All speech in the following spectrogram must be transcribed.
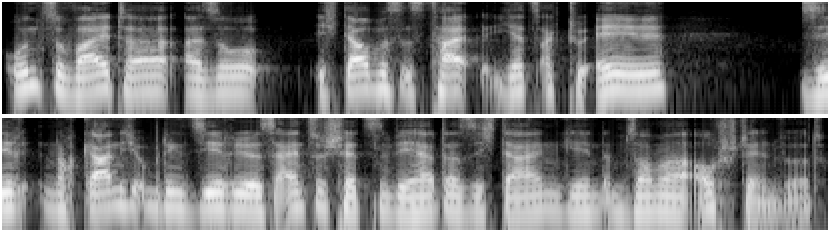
und so weiter. Also ich glaube, es ist jetzt aktuell noch gar nicht unbedingt seriös einzuschätzen, wie Hertha sich dahingehend im Sommer aufstellen wird.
